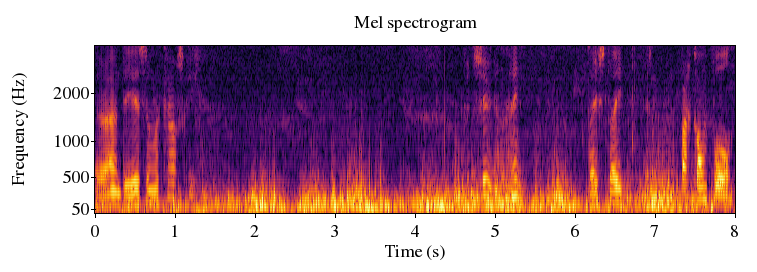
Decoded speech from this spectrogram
There Andy is and Rakowski. Good shooting I think. Daystate is back on form.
